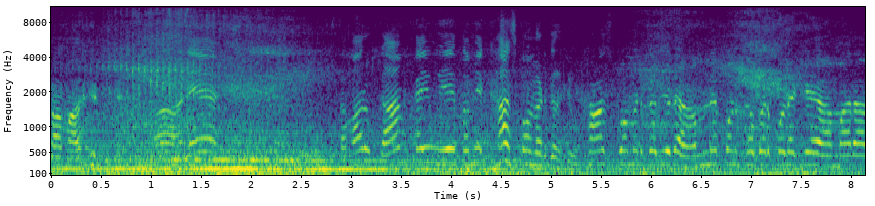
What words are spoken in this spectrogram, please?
કામ આવે અને તમારું કામ કયું એ તમે ખાસ કોમેન્ટ કરજો. ખાસ કોમેન્ટ કરજો એટલે અમને પણ ખબર પડે કે અમારા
